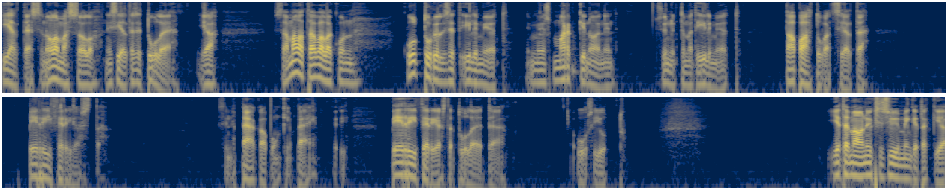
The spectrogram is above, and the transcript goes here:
kieltää sen olemassaolo, niin sieltä se tulee. Ja Samalla tavalla kuin kulttuurilliset ilmiöt, niin myös markkinoinnin synnyttämät ilmiöt tapahtuvat sieltä periferiasta sinne pääkaupunkiin päin. Eli periferiasta tulee tämä uusi juttu. Ja tämä on yksi syy, minkä takia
